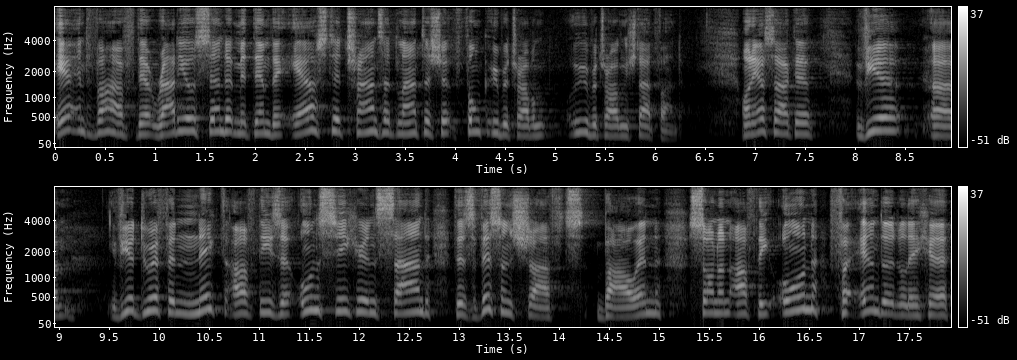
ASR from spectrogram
Er entwarf der Radiosender, mit dem der erste transatlantische Funkübertragung Übertragung stattfand. Und er sagte, wir, äh, wir dürfen nicht auf diese unsicheren Sand des Wissenschafts bauen, sondern auf die unveränderliche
